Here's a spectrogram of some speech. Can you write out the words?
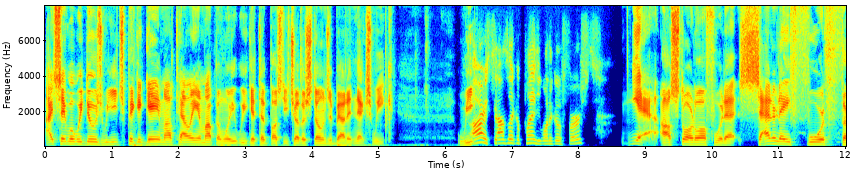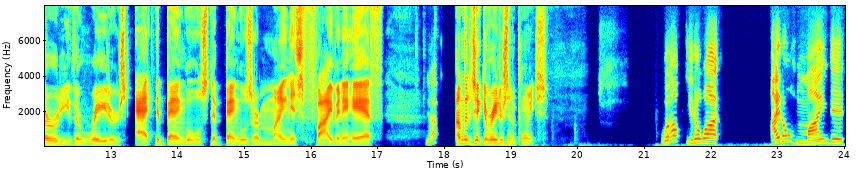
I say what we do is we each pick a game. I'll tally them up, and we, we get to bust each other's stones about it next week. We all right. Sounds like a plan. You want to go first? Yeah, I'll start off with a Saturday 4:30. The Raiders at the Bengals. The Bengals are minus five and a half. Yeah, I'm going to take the Raiders in the points. Well, you know what? I don't mind it,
